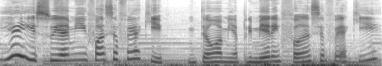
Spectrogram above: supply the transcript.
E é isso, e a minha infância foi aqui. Então a minha primeira infância foi aqui,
